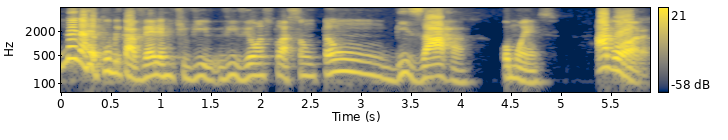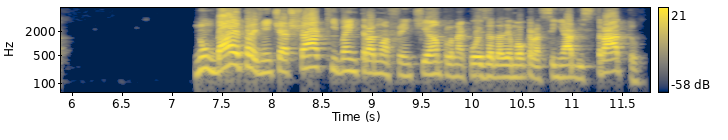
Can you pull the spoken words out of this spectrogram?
Nem na República Velha a gente viveu uma situação tão bizarra como essa. Agora, não dá é para a gente achar que vai entrar numa frente ampla na coisa da democracia em abstrato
